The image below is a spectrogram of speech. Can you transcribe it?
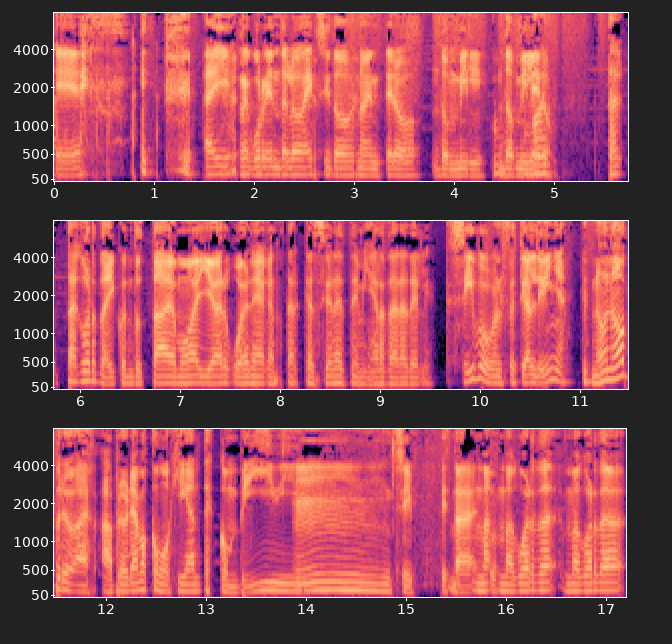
eh, ahí recurriendo a los éxitos noventeros 2000, 2000 eros. ¿Te acordás cuando estaba de moda llevar hueones a cantar canciones de mierda a la tele? Sí, pues en el Festival de Viña. No, no, pero a, a programas como Gigantes con Bibi. Mm, sí, está. Ma- me acuerda, me acuerda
